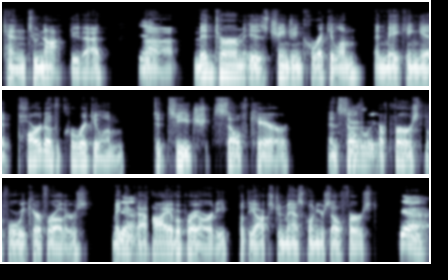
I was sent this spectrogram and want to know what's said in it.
tend to not do that yeah. uh, midterm is changing curriculum and making it part of curriculum to teach self care and self care totally. first before we care for others. Make yeah. it that high of a priority. Put the oxygen mask on yourself first. Yeah.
